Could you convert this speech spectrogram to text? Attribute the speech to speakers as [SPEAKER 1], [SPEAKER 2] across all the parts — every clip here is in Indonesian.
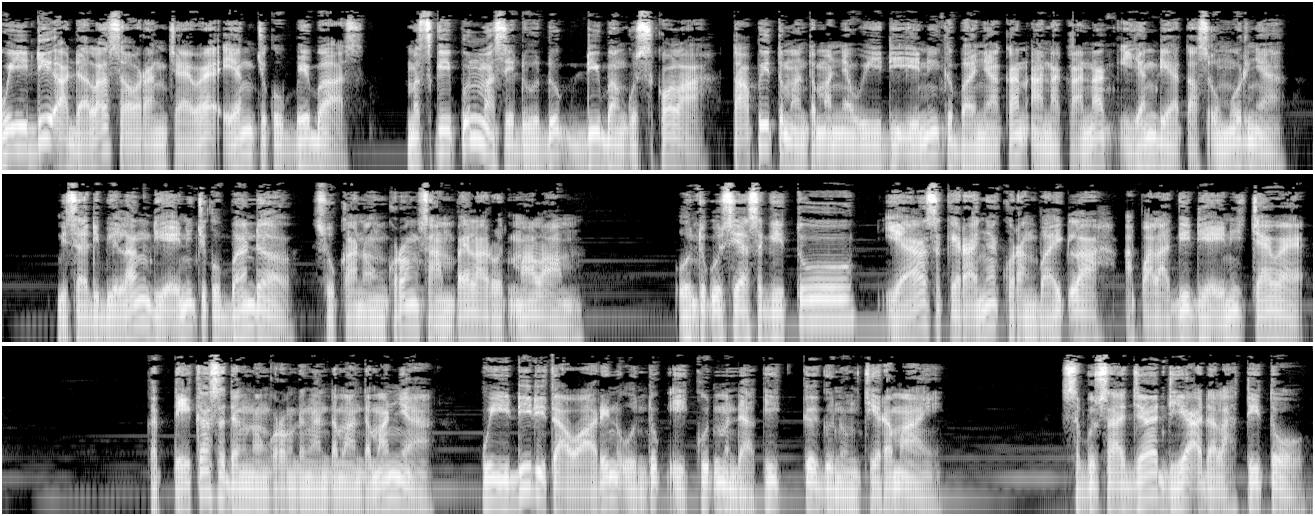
[SPEAKER 1] Widi adalah seorang cewek yang cukup bebas. Meskipun masih duduk di bangku sekolah, tapi teman-temannya Widi ini kebanyakan anak-anak yang di atas umurnya. Bisa dibilang dia ini cukup bandel, suka nongkrong sampai larut malam. Untuk usia segitu, ya sekiranya kurang baik lah, apalagi dia ini cewek. Ketika sedang nongkrong dengan teman-temannya, Widi ditawarin untuk ikut mendaki ke Gunung Ciremai. Sebut saja dia adalah Tito,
